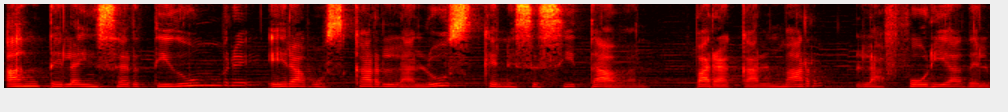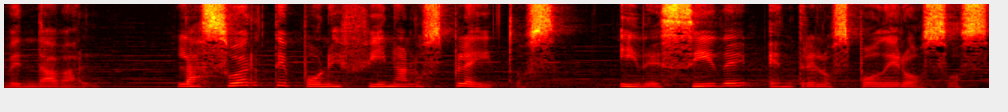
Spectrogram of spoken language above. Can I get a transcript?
Ante la incertidumbre era buscar la luz que necesitaban para calmar la furia del vendaval. La suerte pone fin a los pleitos y decide entre los poderosos.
